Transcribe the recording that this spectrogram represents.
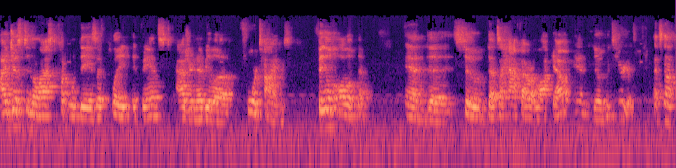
I just, in the last couple of days, I've played Advanced Azure Nebula four times, failed all of them. And uh, so that's a half hour lockout and no materials. That's not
